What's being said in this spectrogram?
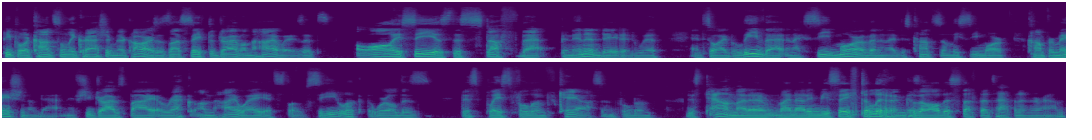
people are constantly crashing their cars. It's not safe to drive on the highways. It's all I see is this stuff that been inundated with. And so I believe that and I see more of it and I just constantly see more confirmation of that. And if she drives by a wreck on the highway, it's like, see, look, the world is this place full of chaos and full of this town might, might not even be safe to live in because of all this stuff that's happening around.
